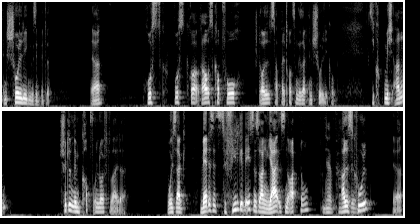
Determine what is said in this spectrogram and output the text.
Entschuldigen Sie bitte. Ja. Brust, Brust raus, Kopf hoch, stolz, habe halt trotzdem gesagt, Entschuldigung. Sie guckt mich an, schüttelt mit dem Kopf und läuft weiter. Wo ich sage, wäre das jetzt zu viel gewesen, zu sagen, ja, ist in Ordnung, Ja, alles ja. cool, ja.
